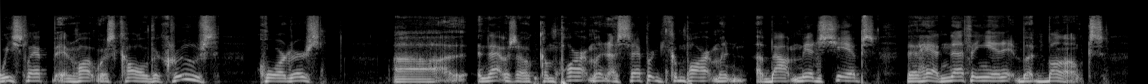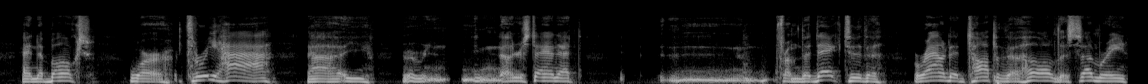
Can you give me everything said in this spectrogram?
we slept in what was called the crew's quarters. Uh, and that was a compartment, a separate compartment about midships that had nothing in it but bunks. And the bunks were three high. Uh, you understand that from the deck to the rounded top of the hull of the submarine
